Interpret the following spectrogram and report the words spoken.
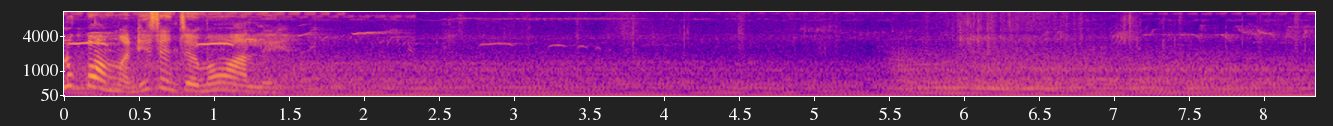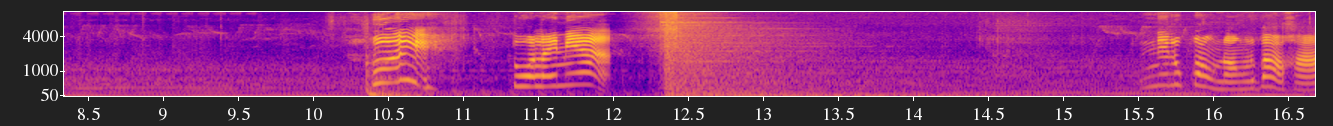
ลูกบอลเหมือนที่เซนเจอเมื่อวานเลย กโป่องน้องหรือเปล่าคะ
